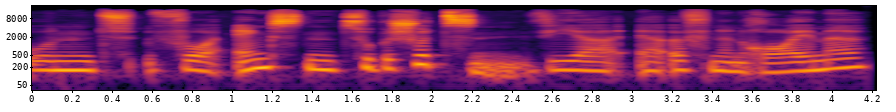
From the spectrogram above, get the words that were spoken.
und vor Ängsten zu beschützen. Wir eröffnen Räume,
